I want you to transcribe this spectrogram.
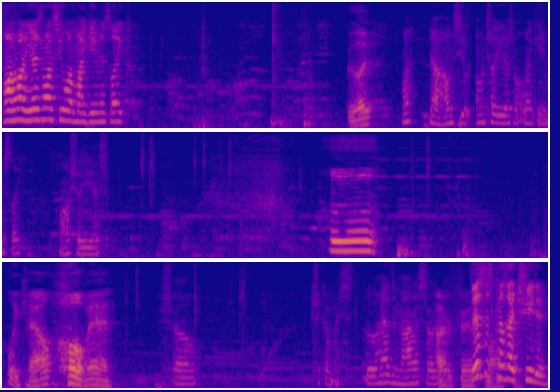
Hold on, hold on. You guys want to see what my game is like? really? Yeah, I'm gonna see. I'm gonna tell you guys what my game is like. I'll show you guys. Uh, holy cow. Oh, man. So, check out my. Ooh, I have the mana sword. I but refuse This is because I cheated.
